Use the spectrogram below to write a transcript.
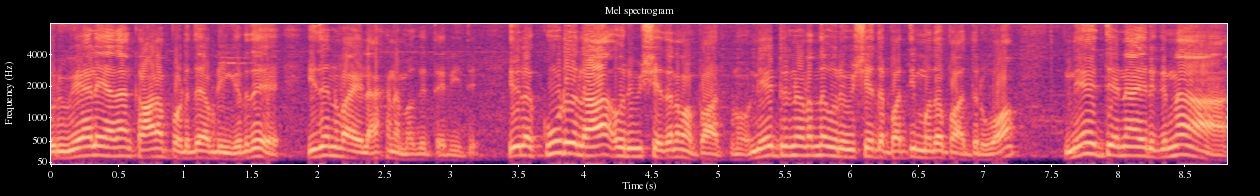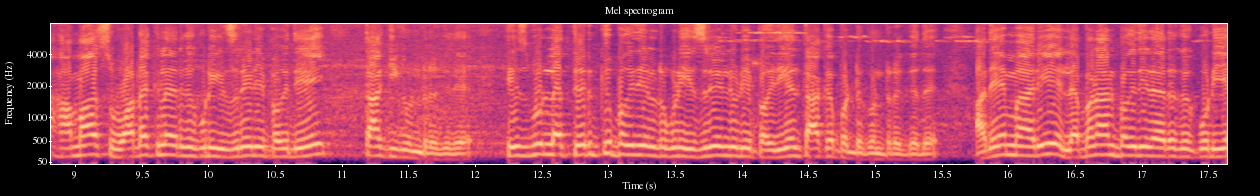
ஒரு வேலையாக தான் காணப்படுது அப்படிங்கிறது இதன் வாயிலாக நமக்கு தெரியுது. இதில் கூடுதலாக ஒரு விஷயத்தை நம்ம பார்க்கணும். நேற்று நடந்த ஒரு விஷயத்தை பற்றி முதல் பார்த்துருவோம். நேற்று என்ன இருக்குன்னா ஹமாஸ் வடக்கில் இருக்கக்கூடிய இஸ்ரேலிய பகுதியை தாக்கி கொண்டிருக்குது. ஹிஸ்புல்லா தெற்கு பகுதியில் இருக்கக்கூடிய இஸ்ரேலுடைய பகுதிகள் தாக்கப்பட்டு கொண்டிருக்குது. அதே மாதிரி லெபனான் பகுதியில் இருக்கக்கூடிய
